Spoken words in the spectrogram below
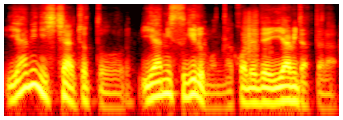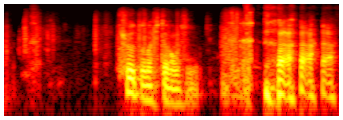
嫌味にしちゃちょっと嫌味すぎるもんな、これで嫌味だったら。京都の人かもしれな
